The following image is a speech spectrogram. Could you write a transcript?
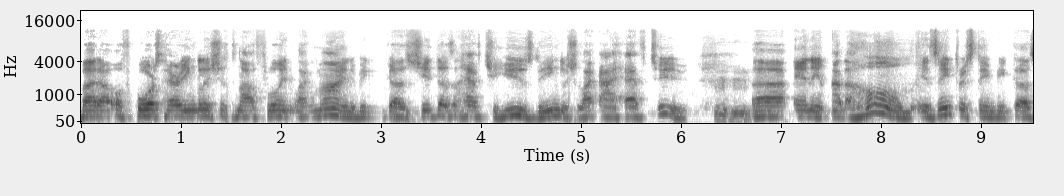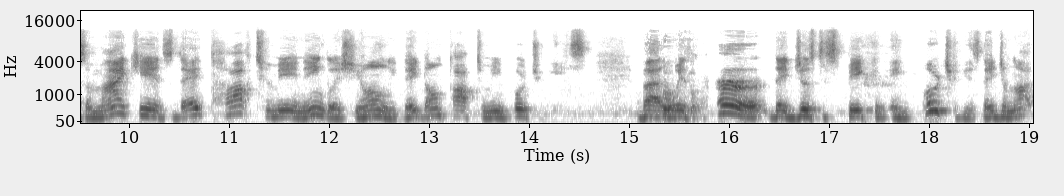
but uh, of course, her English is not fluent like mine because she doesn't have to use the English like I have to. Mm-hmm. Uh, and in, at home, it's interesting because my kids, they talk to me in English only. They don't talk to me in Portuguese. But with her, they just speak in Portuguese. They do not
